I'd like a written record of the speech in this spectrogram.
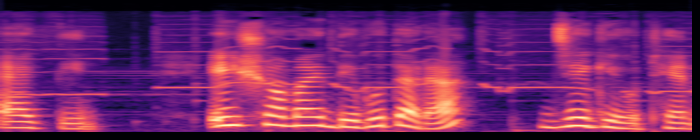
একদিন। এই সময় দেবতারা জেগে ওঠেন।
